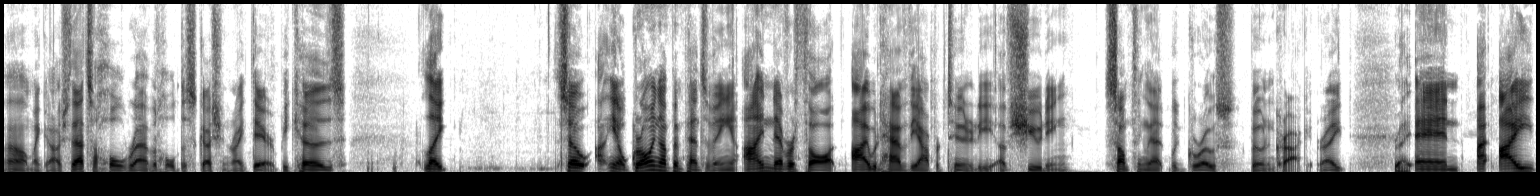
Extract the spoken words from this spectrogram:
oh my gosh, that's a whole rabbit hole discussion right there because, like, so uh, you know, growing up in Pennsylvania, I never thought I would have the opportunity of shooting something that would gross Boone and Crockett, right? right. And I, I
